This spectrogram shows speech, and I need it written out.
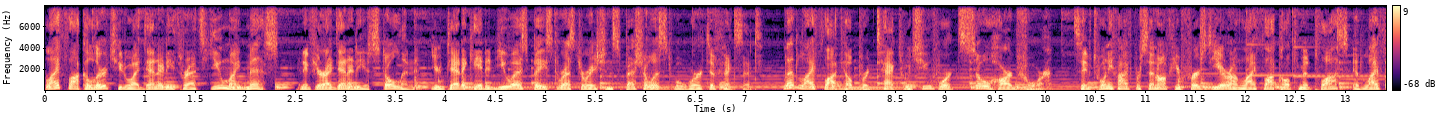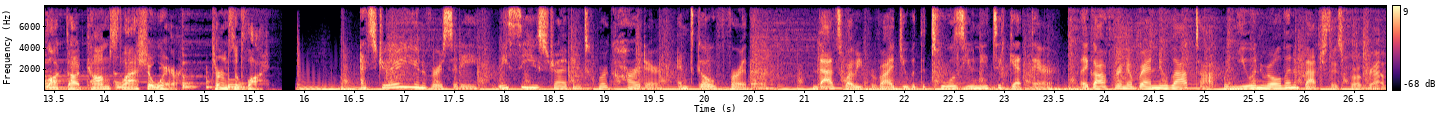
LifeLock alerts you to identity threats you might miss, and if your identity is stolen, your dedicated U.S.-based restoration specialist will work to fix it. Let LifeLock help protect what you've worked so hard for. Save 25% off your first year on LifeLock Ultimate Plus at lifeLock.com/slash-aware. Terms apply. At Strayer University, we see you striving to work harder and go further. That's why we provide you with the tools you need to get there, like offering a brand new laptop when you enroll in a bachelor's program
